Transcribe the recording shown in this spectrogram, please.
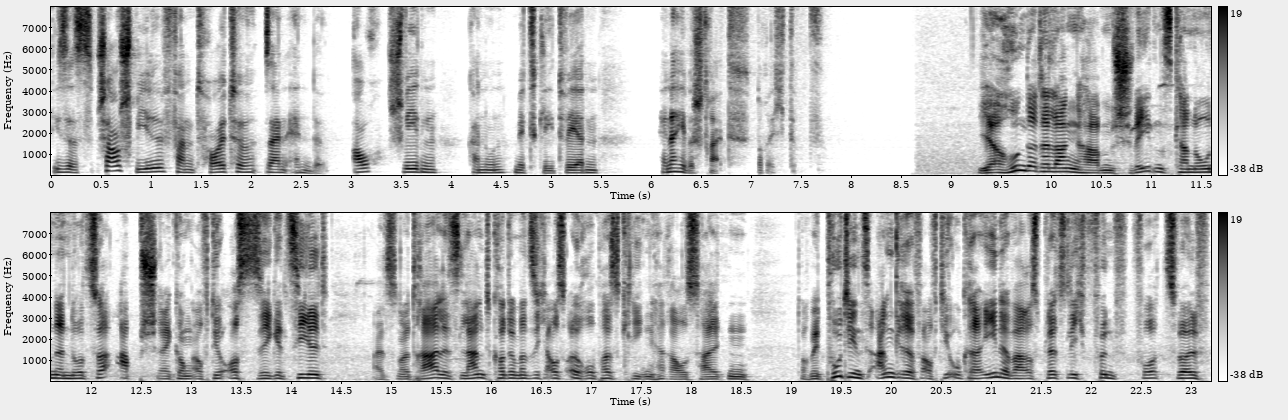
Dieses Schauspiel fand heute sein Ende. Auch Schweden kann nun Mitglied werden. Henna Hebestreit berichtet. Jahrhundertelang haben Schwedens Kanonen nur zur Abschreckung auf die Ostsee gezielt. Als neutrales Land konnte man sich aus Europas Kriegen heraushalten. Doch mit Putins Angriff auf die Ukraine war es plötzlich fünf vor zwölf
